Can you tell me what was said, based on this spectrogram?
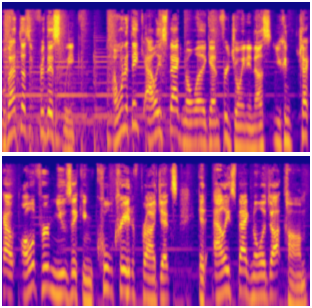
Well, that does it for this week. I want to thank Ali Spagnola again for joining us. You can check out all of her music and cool creative projects at alispagnola.com.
